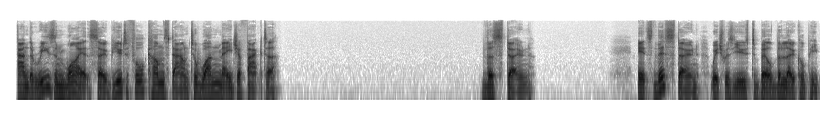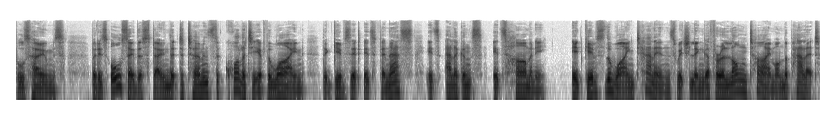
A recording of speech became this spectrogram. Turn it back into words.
And the reason why it's so beautiful comes down to one major factor the stone. It's this stone which was used to build the local people's homes, but it's also the stone that determines the quality of the wine, that gives it its finesse, its elegance, its harmony. It gives the wine tannins which linger for a long time on the palate,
